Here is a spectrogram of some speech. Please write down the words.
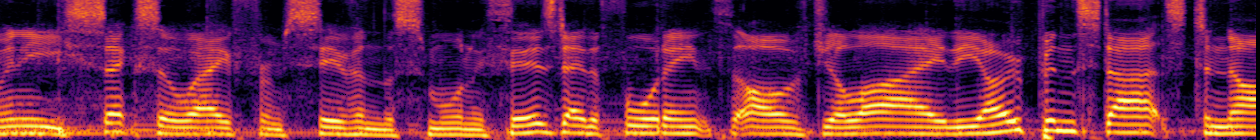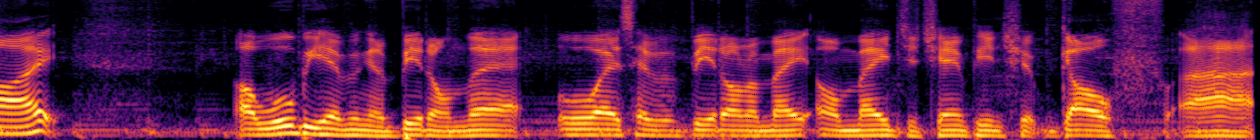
26 away from 7 this morning. Thursday, the 14th of July. The Open starts tonight. I will be having a bet on that. Always have a bet on a ma- on major championship golf. Uh,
